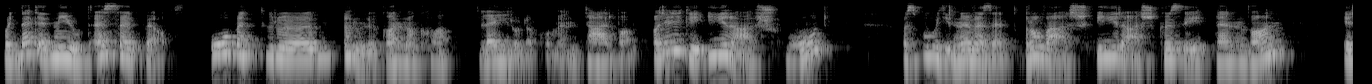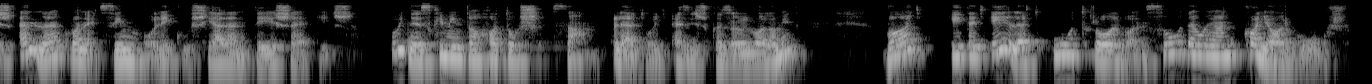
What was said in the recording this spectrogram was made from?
hogy neked mi jut eszedbe az Ó betűről, örülök annak, ha leírod a kommentárba. A régi írásmód az úgy nevezett rovás írás középen van, és ennek van egy szimbolikus jelentése is. Úgy néz ki, mint a hatos szám. Lehet, hogy ez is közöl valamit. Vagy itt egy életútról van szó, de olyan kanyargós.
